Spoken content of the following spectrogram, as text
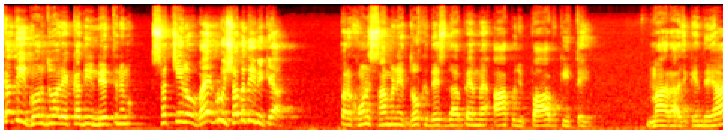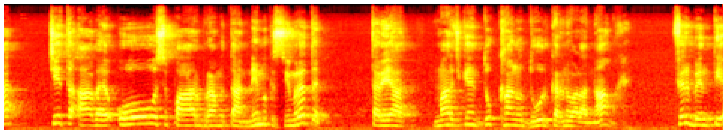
ਕਦੀ ਗੁਰਦੁਆਰੇ, ਕਦੀ ਨਿਤਨੇਮ, ਸੱਚੀ ਲੋ ਵਾਹਿਗੁਰੂ ਸ਼ਬਦ ਹੀ ਨਹੀਂ ਕਿਹਾ। ਪਰ ਹੁਣ ਸਾਹਮਣੇ ਦੁੱਖ ਦਿਸਦਾ ਪਿਆ, ਮੈਂ ਆ ਕੁਝ ਪਾਪ ਕੀਤੇ। ਮਹਾਰਾਜ ਕਹਿੰਦੇ ਆ, ਚਿਤ ਆਵੇ ਉਸ ਪਾਰ ਬ੍ਰਹਮ ਤਾਂ ਨਿਮਕ ਸਿਮਰਤ ਤਰਿਆ ਮਹਾਰਾਜ ਕਹਿੰਦੇ ਦੁੱਖਾਂ ਨੂੰ ਦੂਰ ਕਰਨ ਵਾਲਾ ਨਾਮ ਹੈ। ਫਿਰ ਬੇਨਤੀ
